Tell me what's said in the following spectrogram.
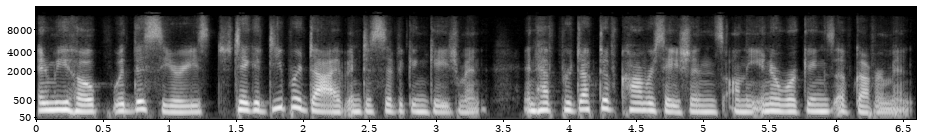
and we hope with this series to take a deeper dive into civic engagement and have productive conversations on the inner workings of government.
